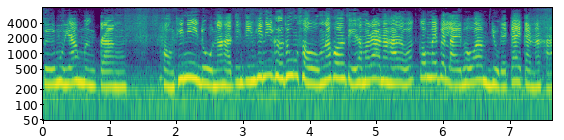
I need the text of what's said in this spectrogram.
ซื้อหมูย่างเมืองตรังของที่นี่ดูนะคะ จริง ๆ ที่นี่คือทุ่งสงนครศรีธรรมราชนะคะ แต่ว่าก็ไม่เป็นไรเพราะว่าอยู่ใกล้ๆกันนะคะ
